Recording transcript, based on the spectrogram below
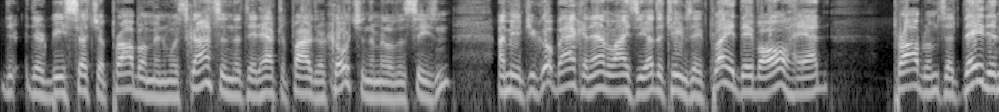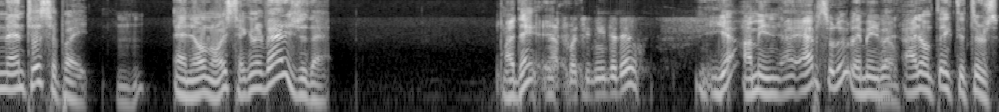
there'd be such a problem in Wisconsin that they'd have to fire their coach in the middle of the season. I mean, if you go back and analyze the other teams they've played, they've all had problems that they didn't anticipate, mm-hmm. and Illinois is taking advantage of that. I think That's what you need to do. yeah, I mean, absolutely. I mean, but I don't think that there's.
